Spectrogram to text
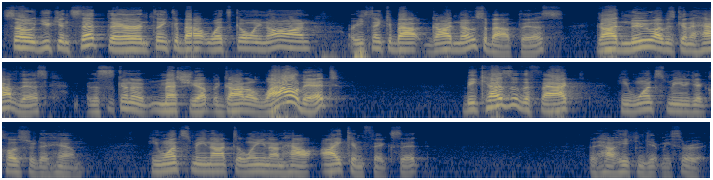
So you can sit there and think about what's going on, or you think about God knows about this, God knew I was going to have this. This is going to mess you up, but God allowed it because of the fact He wants me to get closer to Him. He wants me not to lean on how I can fix it, but how He can get me through it.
